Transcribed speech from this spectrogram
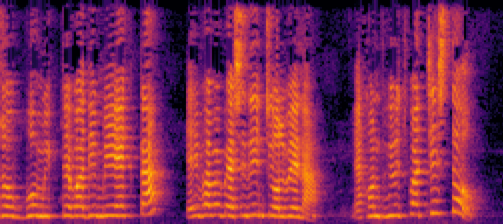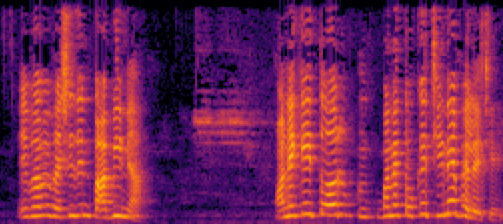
সভ্য মিথ্যেবাদী মেয়ে একটা? এইভাবে বেশি দিন চলবে না। এখন ভিউজ পাচ্ছিস তো? এইভাবে বেশি দিন পাবি না। অনেকেই তোর মানে তোকে চিনে ফেলেছে।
